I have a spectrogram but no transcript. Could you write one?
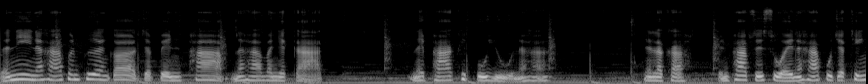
และนี่นะคะเพื่อนๆก็จะเป็นภาพนะคะบรรยากาศในพาร์คที่ปูอยู่นะคะนี่แหละค่ะเป็นภาพสวยๆนะคะ ปูจะทิ้ง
